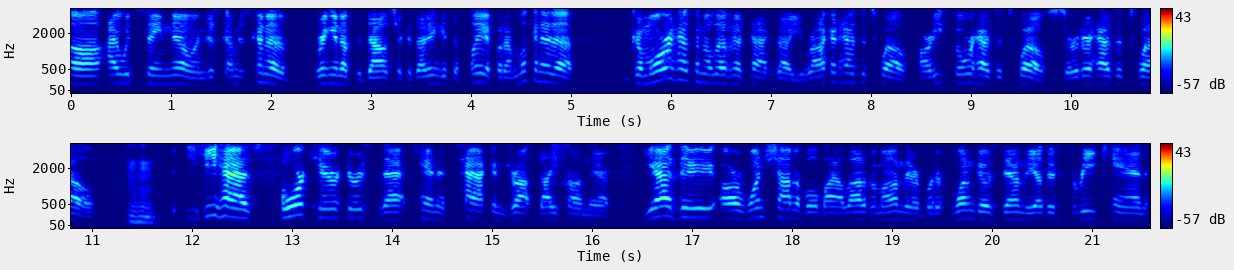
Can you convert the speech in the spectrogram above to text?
uh, I would say no, and just I'm just kind of bringing up the dials here because I didn't get to play it, but I'm looking at a Gamora has an 11 attack value, Rocket has a 12, Party Thor has a 12, Surtur has a 12. Mhm. He has four characters that can attack and drop dice on there. Yeah, they are one shotable by a lot of them on there, but if one goes down, the other three can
